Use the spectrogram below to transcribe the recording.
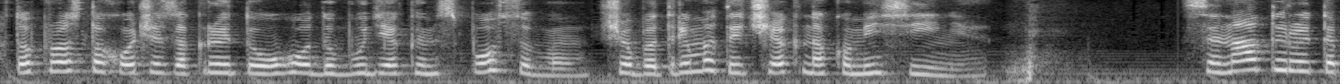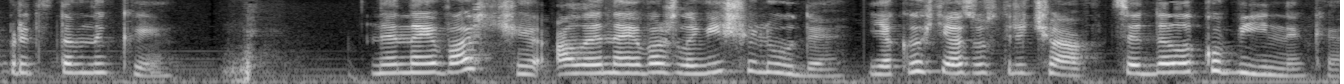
хто просто хоче закрити угоду будь-яким способом, щоб отримати чек на комісійні. Сенатори та представники. Не найважчі, але найважливіші люди, яких я зустрічав, це далекобійники.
